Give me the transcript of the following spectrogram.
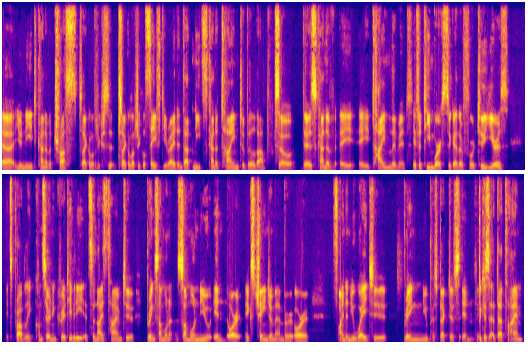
uh, you need kind of a trust psychological psychological safety right? And that needs kind of time to build up. So there's kind of a, a time limit. If a team works together for two years it's probably concerning creativity. It's a nice time to bring someone someone new in or exchange a member or find a new way to bring new perspectives in. Because at that time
